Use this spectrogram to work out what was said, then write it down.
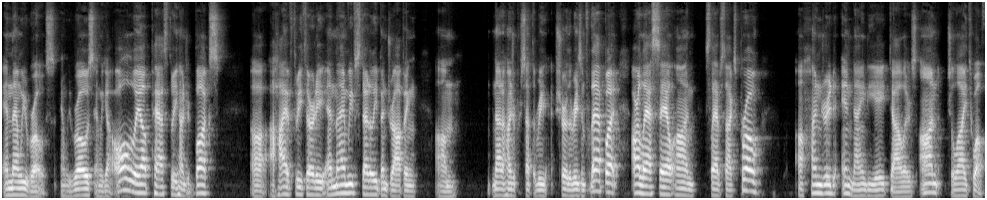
And then we rose and we rose and we got all the way up past 300 bucks, uh, a high of 330. And then we've steadily been dropping. Um, not 100% the re- sure the reason for that, but our last sale on Slabstox Pro, $198 on July 12th.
